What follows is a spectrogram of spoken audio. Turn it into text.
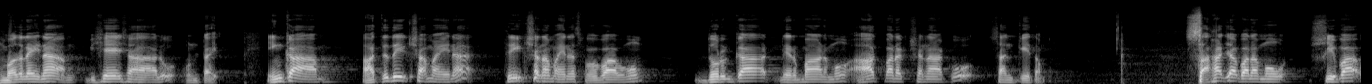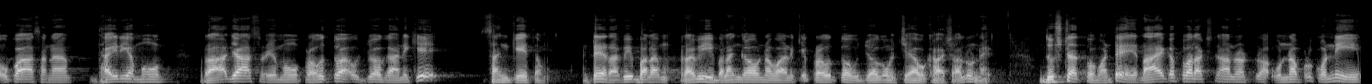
మొదలైన విశేషాలు ఉంటాయి. ఇంకా అతిదీక్షమైన తీక్షణమైన స్వభావము దుర్గా నిర్మాణము ఆత్మరక్షణకు సంకేతం. సహజ బలము శివ ఉపాసన ధైర్యము రాజాశ్రయము ప్రభుత్వ ఉద్యోగానికి సంకేతం. అంటే రవి బలం రవి బలంగా ఉన్న వాళ్ళకి ప్రభుత్వ ఉద్యోగం వచ్చే అవకాశాలు ఉన్నాయి. దుష్టత్వం అంటే నాయకత్వ లక్షణాలు ఉన్నప్పుడు కొన్ని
